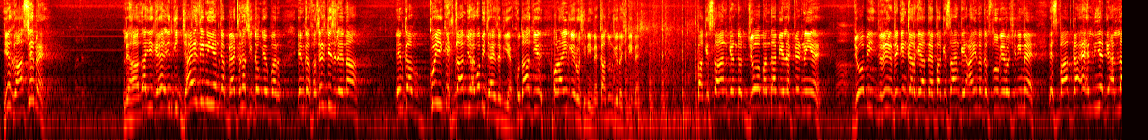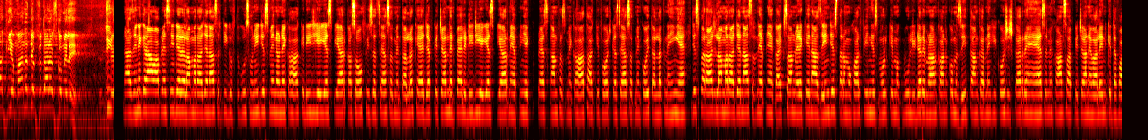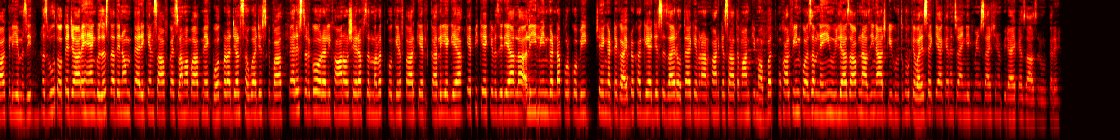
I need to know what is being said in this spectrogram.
ये गासिब है। लिहाजा ये गैर, इनकी जायज़ ही नहीं है इनका बैठना सीटों के ऊपर, इनका फैसिलिटीज़ लेना, इनका कोई इकदाम जो है वो भी जायज़ नहीं है। खुदा की और आइन की रोशनी में, कानून की रोशनी में। पाकिस्तान के अंदर जो बंदा भी इलेक्टेड नहीं है, जो भी रिगिंग करके आता है, पाकिस्तान के आइन और दस्तूर की रोशनी में, इस बात का अहल नहीं है कि अल्लाह की अमानत जो इख्तिदार है उसको मिले। नाजीन कराम आपने सीनियर अलामा राजा नासर की गुफ्तु सुनी, जिसमें इन्होंने कहा कि D G I S P R का सौ फ़ीसद सियासत में तल्लक है, जबकि चंद दिन पहले D G I S P R ने अपनी एक प्रेस कॉन्फ्रेंस में कहा था कि फौज का सियासत में कोई तल्लक नहीं है, जिस पर आज अलामा राजा नासर ने अपने हक सामने रखे। नाजीन जिस तरह मुखालफी इस मुल्क के मकबूल लीडर इमरान खान को मजीद तंग करने की कोशिश कर रहे हैं, ऐसे में खान साहब के चाहने वाले इनके दफ़ा के लिए मजीद मज़बूत होते जा रहे हैं। गुजशत दिनों में तहरीक इंसाफ का इस्लामाबाद में एक बहुत बड़ा जल्स हुआ, जिसके बाद बैरिस्टर को और अली खान और शेर अफजल मरवत को गिरफ़्तार कर लिया गया। के पी के वजी अली मीन गंडापुर को भी छह घंटे गायब रखा गया जिससे ज़ाहिर होता है कि इमरान खान के साथ आवाम की मोहब्बत मुखालफी को अजम नहीं हुई। लिहाजा आप नाजीन आज की गुफ्तु के वाले से क्या कहना चाहेंगे? कि मेरे साइशन राय का एजाज़ ज़रूर करें।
